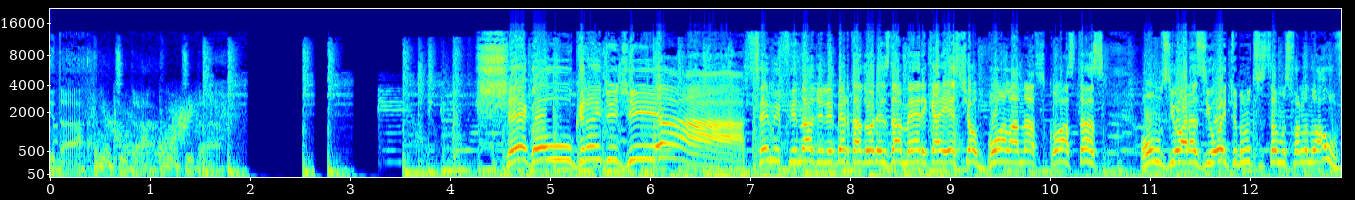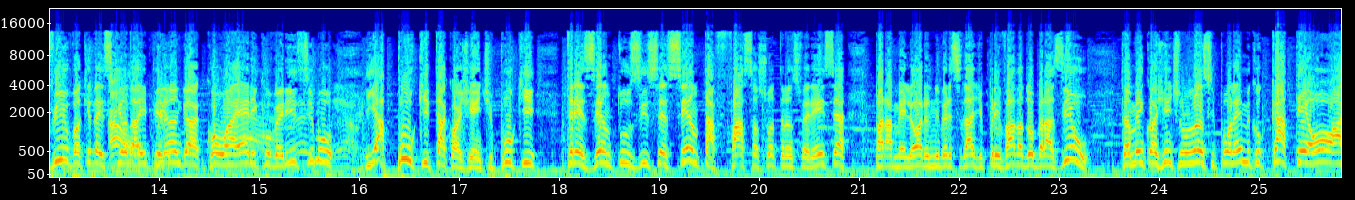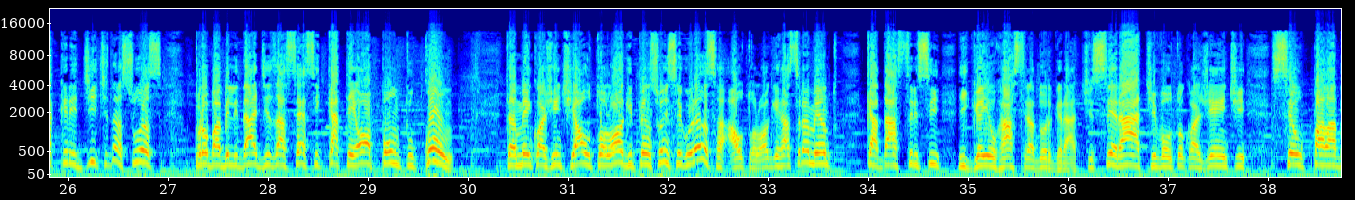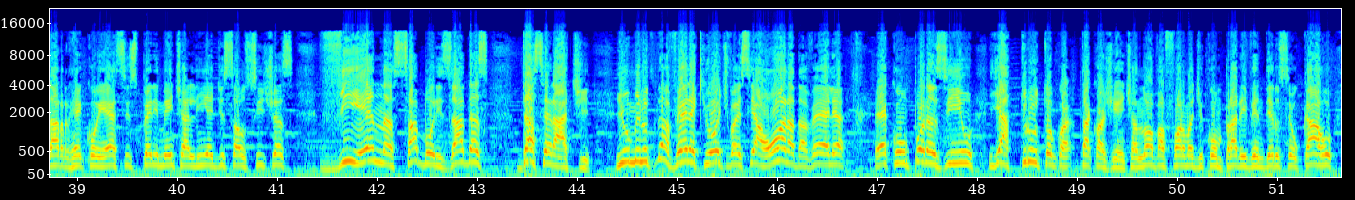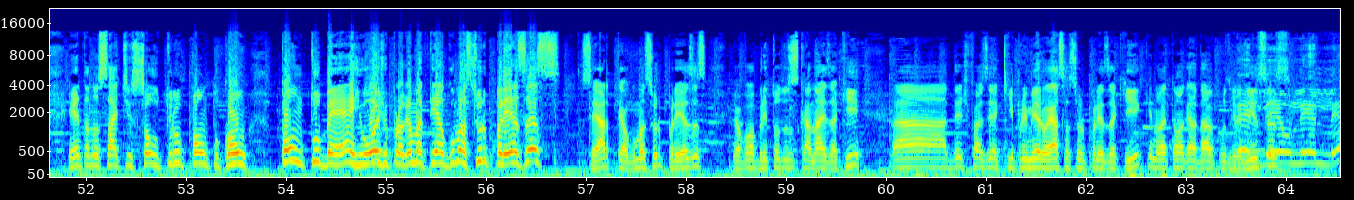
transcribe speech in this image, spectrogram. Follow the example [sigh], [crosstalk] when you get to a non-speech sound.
Atlântida, Atlântida, Atlântida. Chegou o grande dia! Semifinal de Libertadores da América, este é o Bola nas Costas. 11 horas e 8 minutos, estamos falando ao vivo aqui da esquina da Ipiranga com a Érico Veríssimo e a PUC tá com a gente. PUC 360, faça sua transferência para a melhor universidade privada do Brasil. Também com a gente no lance polêmico KTO, acredite nas suas probabilidades, acesse kto.com. Também com a gente Autolog Pensou em Segurança, Autolog Rastreamento. Cadastre-se e ganhe o rastreador grátis. Cerati voltou com a gente. Seu paladar reconhece, experimente a linha de salsichas Viena saborizadas da Cerati. E o Minuto da Velha, que hoje vai ser a Hora da Velha, é com o Porazinho e a Truton tá com a gente. A nova forma de comprar e vender o seu carro. Entra no site soutru.com.br. Hoje o programa tem algumas surpresas certo? Tem algumas surpresas. Já vou abrir todos os canais aqui. Ah, deixa eu fazer aqui primeiro essa surpresa aqui, que não é tão agradável para os gremistas. Lele!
